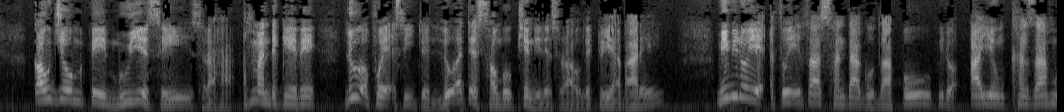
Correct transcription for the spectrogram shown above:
။ကောင်းကျိုးမပေးမူရစ်စေဆိုတာဟာအမှန်တကယ်ပဲလူအဖွဲ့အစည်းအတွက်လိုအပ်တဲ့ဆောင်ပုဒ်ဖြစ်နေတယ်ဆိုတာကိုလည်းတွေ့ရပါတယ်။မိမိတို့ရဲ့အသွေးအသားဆန္ဒကိုသာပို့ပြီးတော့အာယုံခံစားမှု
